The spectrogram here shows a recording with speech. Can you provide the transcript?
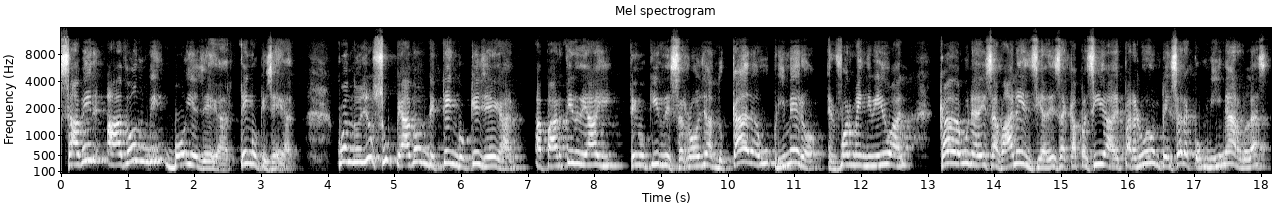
saber a dónde voy a llegar, tengo que llegar. Cuando yo supe a dónde tengo que llegar, a partir de ahí tengo que ir desarrollando cada uno, primero en forma individual, cada una de esas valencias, de esas capacidades, para luego empezar a combinarlas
